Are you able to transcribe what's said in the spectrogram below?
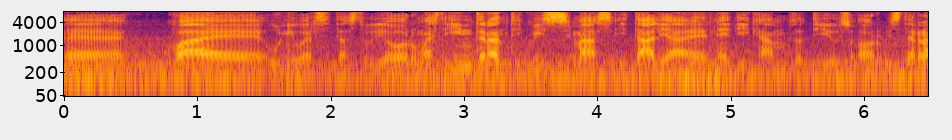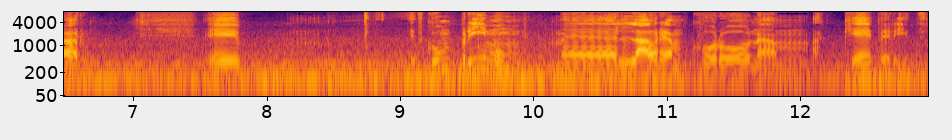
eh, quae universitas studiorum est inter antiquissimas Italiae nedicam totius orbis terrarum e et cum primum eh, lauream coronam acceperit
